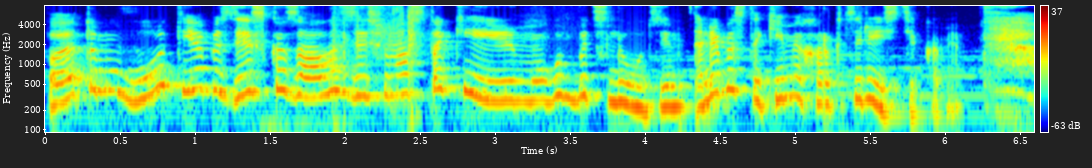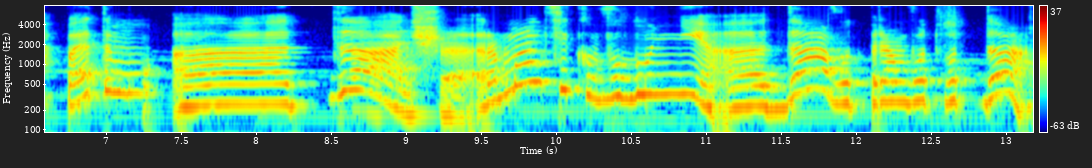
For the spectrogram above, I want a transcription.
Поэтому вот я бы здесь сказала, здесь у нас такие могут быть люди, либо с такими характеристиками. Поэтому э, дальше. Романтик в Луне. Э, да, вот прям вот, вот да.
